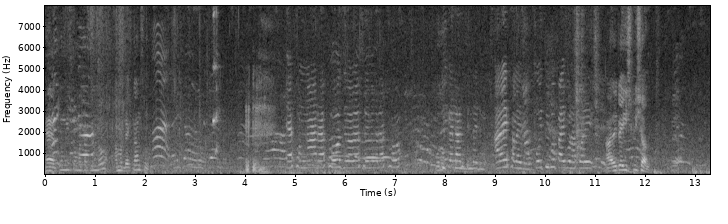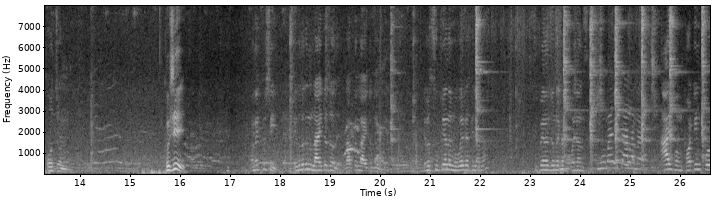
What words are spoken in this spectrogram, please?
হ্যাঁ তুমি তোমারটা কিনলো আমার ব্যাগটা আনছো এখন না রাখো যেভাবে আছে ওইভাবে রাখো। বিকালে আমি চিন্তাই দিব। আড়াই ফেলাই দেবো। কই তুইও পাইবো না পরে। আর এটা স্পেশাল ওর জন্য। খুশি? অনেক খুশি। এগুলো কিন্তু লাইটও জ্বলে। রাতের লাইটও জ্বলে। এবার সুপিয়ানের মোবাইলটা দিলাম না? সুপিয়ানের জন্য একটা মোবাইল আনছি। মোবাইল চালা iPhone fourteen pro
